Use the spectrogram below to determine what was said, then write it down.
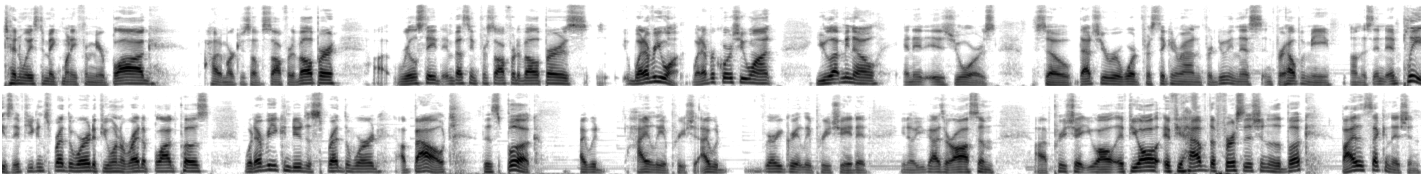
10 ways to make money from your blog, how to market yourself as a software developer, uh, real estate investing for software developers, whatever you want, whatever course you want, you let me know and it is yours. So that's your reward for sticking around and for doing this and for helping me on this. And, and please, if you can spread the word, if you want to write a blog post, whatever you can do to spread the word about this book, I would highly appreciate. I would very greatly appreciate it. You know, you guys are awesome. I appreciate you all. If you all, if you have the first edition of the book, buy the second edition.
